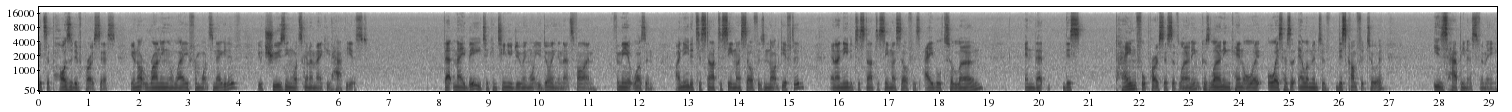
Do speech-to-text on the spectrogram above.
It's a positive process. You're not running away from what's negative, you're choosing what's going to make you happiest that may be to continue doing what you're doing, and that's fine. For me, it wasn't. I needed to start to see myself as not gifted, and I needed to start to see myself as able to learn, and that this painful process of learning, because learning can always, always has an element of discomfort to it, is happiness for me.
